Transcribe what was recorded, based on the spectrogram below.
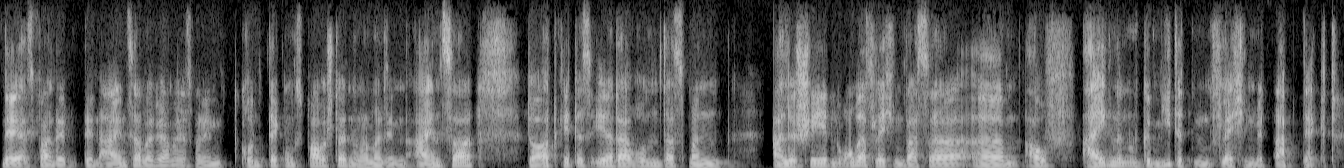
Nee, erstmal den, den Einser, weil wir haben erstmal den Grunddeckungsbaustein, dann haben wir den Einser. Dort geht es eher darum, dass man alle Schäden Oberflächenwasser ähm, auf eigenen und gemieteten Flächen mit abdeckt.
